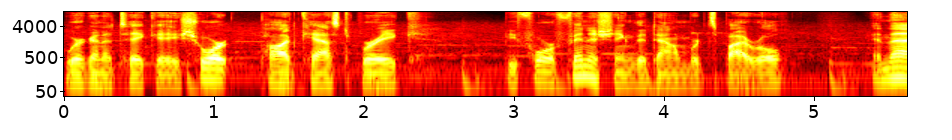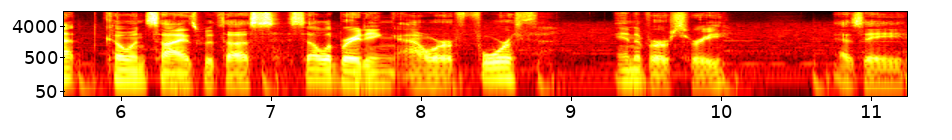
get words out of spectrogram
we're going to take a short podcast break before finishing the Downward Spiral, and that coincides with us celebrating our fourth anniversary as a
